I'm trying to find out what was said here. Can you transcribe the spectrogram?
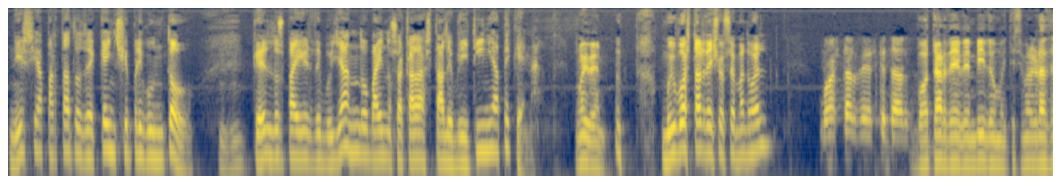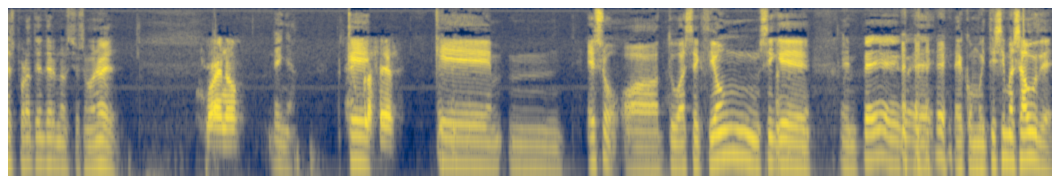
nese apartado de quen se preguntou uh -huh. que el nos vai ir debullando vai nos sacar hasta a lebritiña pequena. Moi ben. Moi boas tardes, Xosé Manuel. Boas tardes, que tal? Boa tarde, benvido, moitísimas gracias por atendernos, Xosé Manuel. Bueno. Veña que, placer que mm, eso, a túa sección sigue en pé e, e, e con moitísima saúde.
